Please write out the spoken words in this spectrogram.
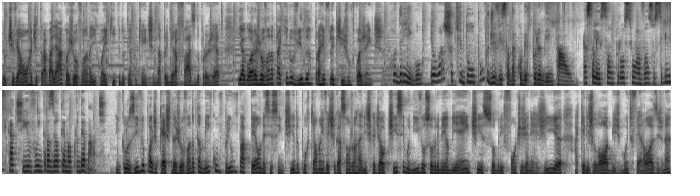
Eu tive a honra de trabalhar com a Giovana e com a equipe do Tempo Quente na primeira fase do projeto e agora a Giovana tá aqui no Vida para refletir junto com a gente. Rodrigo, eu acho que do ponto de vista da cobertura ambiental, essa eleição trouxe um avanço significativo em trazer o tema para o debate. Inclusive, o podcast da Giovana também cumpriu um papel nesse sentido, porque é uma investigação jornalística de altíssimo nível sobre meio ambiente, sobre fontes de energia, aqueles lobbies muito ferozes, né?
